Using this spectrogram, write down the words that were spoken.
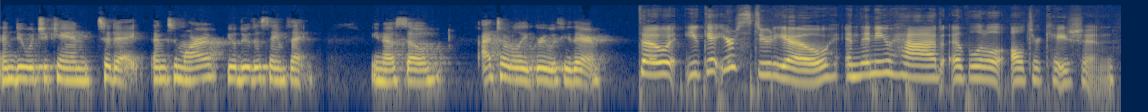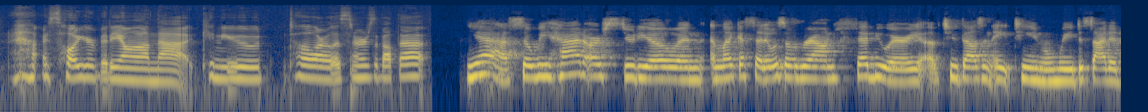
and do what you can today, and tomorrow you'll do the same thing. You know, so I totally agree with you there. So you get your studio, and then you had a little altercation. I saw your video on that. Can you tell our listeners about that? Yeah, so we had our studio, and, and like I said, it was around February of 2018 when we decided,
